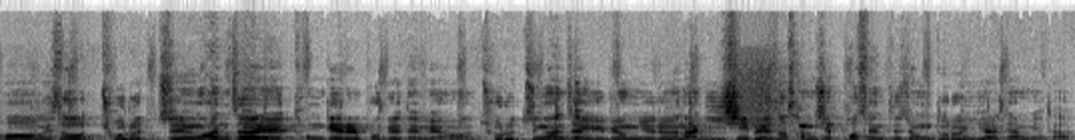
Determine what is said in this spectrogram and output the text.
어, 그래서 조루증 환자의 통계를 보게 되면 조루증 환자의 유병률은 한 20에서 30% 정도로 이야기합니다.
